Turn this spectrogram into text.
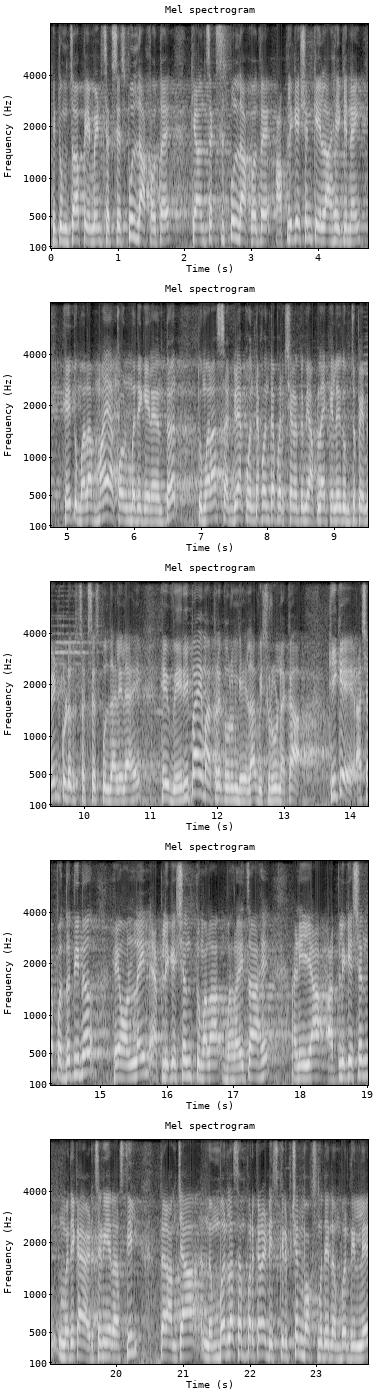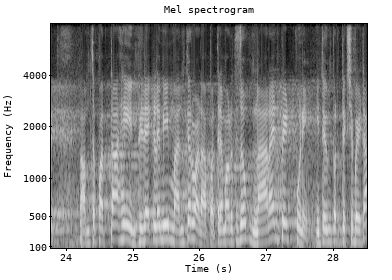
की तुमचं पेमेंट सक्सेसफुल दाखवत आहे की अनसक्सेसफुल दाखवत आहे ॲप्लिकेशन केलं आहे की नाही हे तुम्हाला माय अकाउंटमध्ये गेल्यानंतर तुम्हाला सगळ्या कोणत्या कोणत्या परीक्षांना तुम्ही अप्लाय केले तुमचं पेमेंट कुठं सक्सेसफुल झालेलं आहे हे व्हेरीफाय मात्र करून घ्यायला विसरू नका. ठीक आहे अशा पद्धतीनं हे ऑनलाईन ॲप्लिकेशन तुम्हाला भरायचं आहे आणि या ॲप्लिकेशनमध्ये काय अडचणी येत असतील तर आमच्या नंबरला संपर्क करा डिस्क्रिप्शन बॉक्समध्ये नंबर दिलेले आहेत. आमचा पत्ता आहे इन्फिड अकॅडमी मानकरवाडा. पत्र्या मारुती चौक नारायणपेठ पुणे. इथे येऊन प्रत्यक्ष भेटा.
